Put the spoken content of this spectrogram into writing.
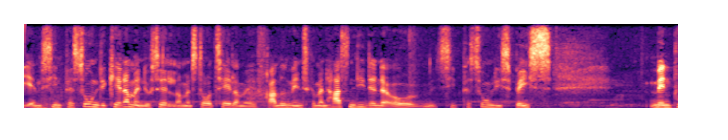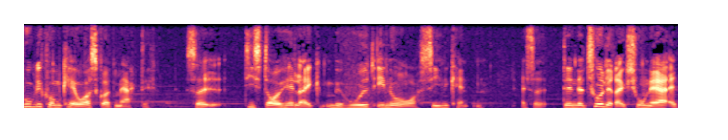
jamen sin person, det kender man jo selv, når man står og taler med fremmede mennesker. Man har sådan lige den der, åh, sit personlige space. Men publikum kan jo også godt mærke det. Så de står jo heller ikke med hovedet ind over scenekanten. Altså, den naturlige reaktion er, at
